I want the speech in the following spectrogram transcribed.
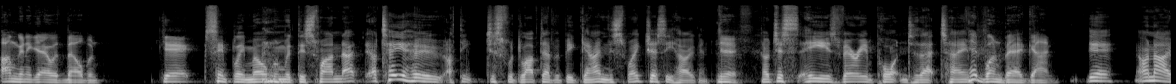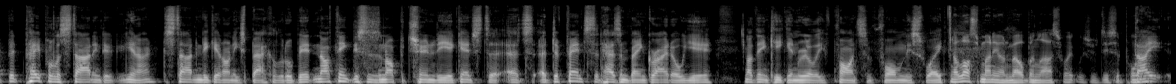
I'm going to go with Melbourne. Yeah, simply Melbourne with this one. I, I'll tell you who I think just would love to have a big game this week, Jesse Hogan. Yeah. I just he is very important to that team. He had one bad game. Yeah, I know, but people are starting to, you know, starting to get on his back a little bit, and I think this is an opportunity against a, a, a defence that hasn't been great all year. I think he can really find some form this week. I lost money on Melbourne last week, which was disappointing. They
